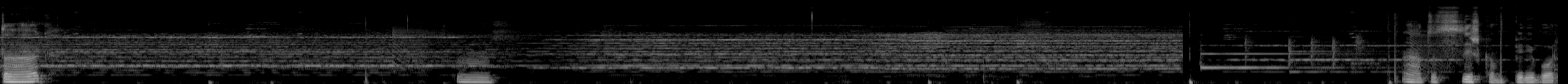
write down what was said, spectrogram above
Так. М. А, тут слишком перебор.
